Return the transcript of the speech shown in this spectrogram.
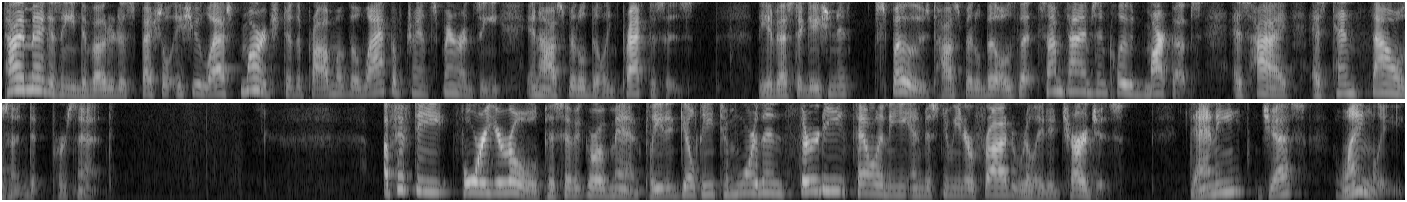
Time magazine devoted a special issue last March to the problem of the lack of transparency in hospital billing practices. The investigation exposed hospital bills that sometimes include markups as high as 10,000%. A 54 year old Pacific Grove man pleaded guilty to more than 30 felony and misdemeanor fraud related charges. Danny Jess Langley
